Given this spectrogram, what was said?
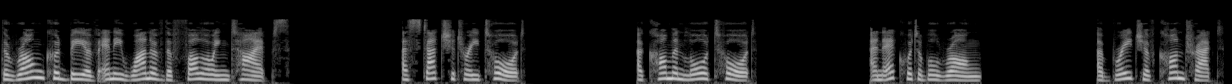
The wrong could be of any one of the following types a statutory tort A common law tort An equitable wrong A breach of contract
